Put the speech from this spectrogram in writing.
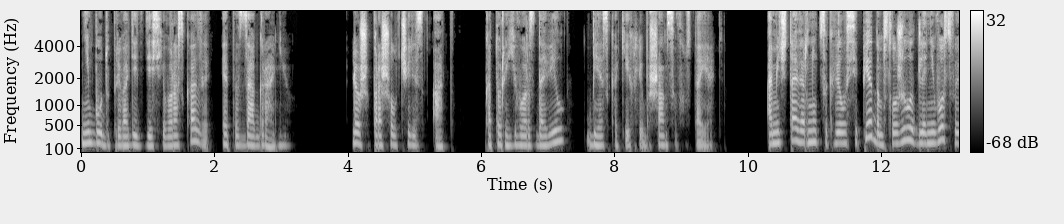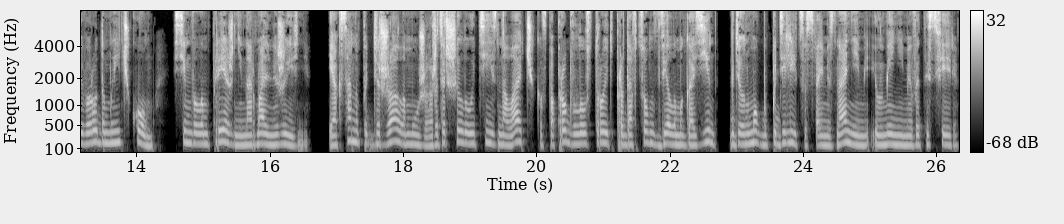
Не буду приводить здесь его рассказы, это за гранью. Леша прошел через ад, который его раздавил без каких-либо шансов устоять. А мечта вернуться к велосипедам служила для него своего рода маячком, символом прежней нормальной жизни. И Оксана поддержала мужа, разрешила уйти из наладчиков, попробовала устроить продавцом в веломагазин, где он мог бы поделиться своими знаниями и умениями в этой сфере.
